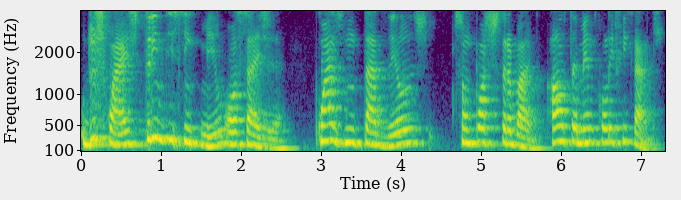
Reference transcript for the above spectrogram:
dos quais 35 mil, ou seja, quase metade deles são postos de trabalho altamente qualificados.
